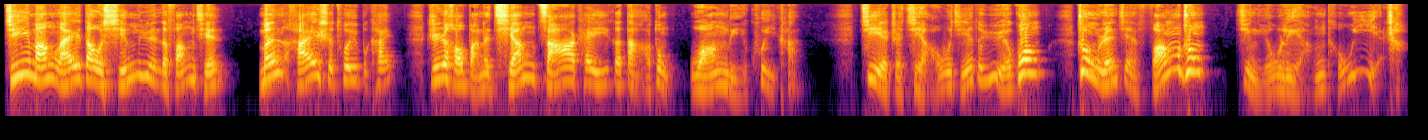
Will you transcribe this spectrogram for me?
急忙来到行运的房前，门还是推不开，只好把那墙砸开一个大洞，往里窥看。借着皎洁的月光，众人见房中竟有两头夜叉，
